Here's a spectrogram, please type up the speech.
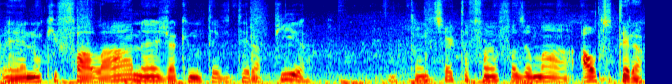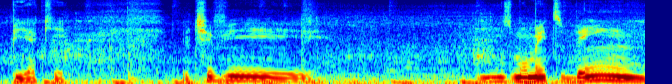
é, no que falar, né? Já que não teve terapia. Então, de certa forma, fazer uma autoterapia aqui. Eu tive uns momentos bem,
